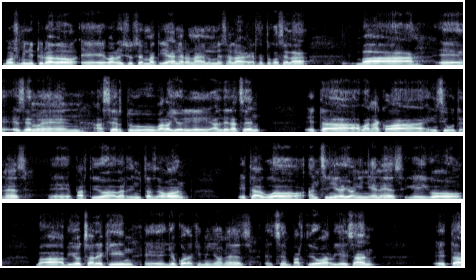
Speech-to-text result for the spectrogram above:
bos minutura do, e, baloi zuzen batian, errana genuen bezala gertatuko zela, ba, e, ez genuen azertu baloi hori alderatzen, eta banakoa intziguten ez, e, partidua berdin dutaz egon, eta gu antzinera joan ginen ez, gehiago, ba, bihotzarekin e, jokorakin minon, ez? Etzen partido garbia izan, eta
